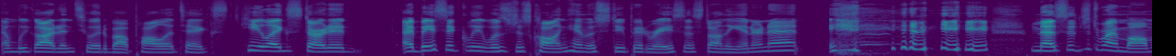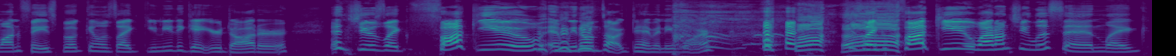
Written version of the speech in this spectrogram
and we got into it about politics. He like started. I basically was just calling him a stupid racist on the internet. and he messaged my mom on Facebook and was like, "You need to get your daughter." And she was like, "Fuck you," and we don't talk to him anymore. She's like, "Fuck you! Why don't you listen?" Like,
